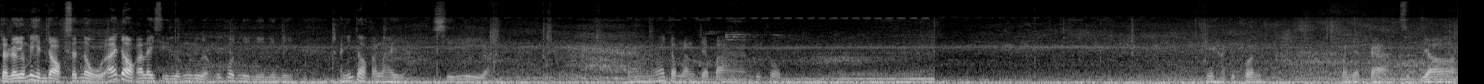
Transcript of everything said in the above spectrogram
แต่เรายังไม่เห็นดอกสโหนไอ้ดอกอะไรสีเหลืองๆทุกคนนี่นี่นี่นี่ อันนี้ดอกอะไรอะ สีเหลืองกำลังจะบานทุกคน นี่ค่ะทุกคนบรรยากาศสุดยอด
